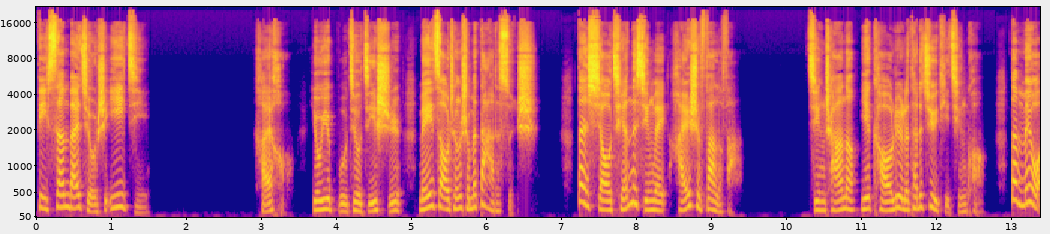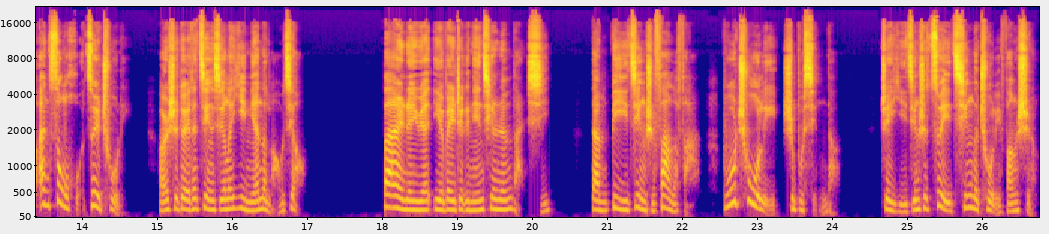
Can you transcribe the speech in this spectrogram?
第三百九十一集。还好，由于补救及时，没造成什么大的损失，但小钱的行为还是犯了法。警察呢，也考虑了他的具体情况，但没有按纵火罪处理，而是对他进行了一年的劳教。办案人员也为这个年轻人惋惜，但毕竟是犯了法，不处理是不行的。这已经是最轻的处理方式了。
